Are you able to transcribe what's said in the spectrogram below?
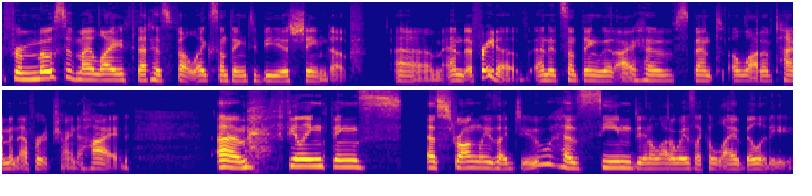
for most of my life, that has felt like something to be ashamed of. Um, and afraid of, and it's something that I have spent a lot of time and effort trying to hide. Um, feeling things as strongly as I do has seemed in a lot of ways like a liability.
